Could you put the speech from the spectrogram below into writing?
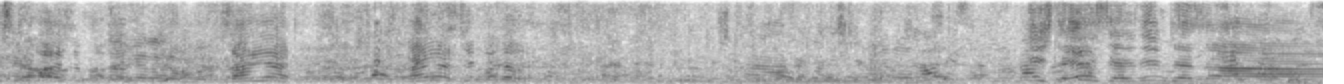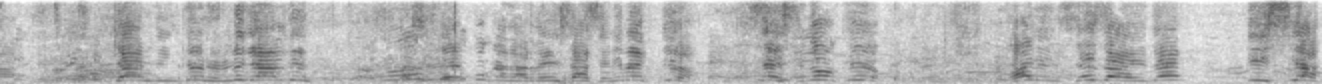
İsmini bağışla. Sanyer. Sanyer çık bakalım. İşte en sevdiğim ceza. Kendin gönüllü geldin. Ve bu kadar da insan seni bekliyor. Sesli de okuyor. Hani Sezai'den isyan.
